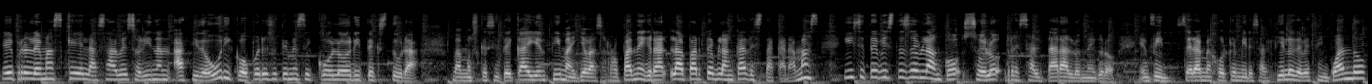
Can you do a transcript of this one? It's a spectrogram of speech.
El problema es que las aves orinan ácido úrico, por eso tiene ese color y textura. Vamos que si te cae encima y llevas ropa negra, la parte blanca destacará más, y si te vistes de blanco, solo resaltará lo negro. En fin, será mejor que mires al cielo de vez en cuando,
